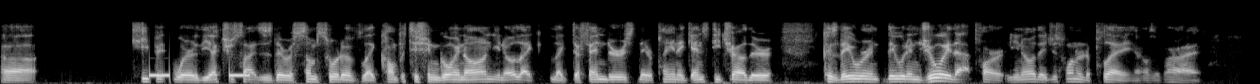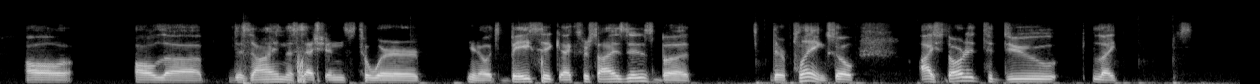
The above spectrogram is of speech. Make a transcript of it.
uh keep it where the exercises there was some sort of like competition going on you know like like defenders they're playing against each other because they were they would enjoy that part you know they just wanted to play and i was like all right i'll I'll uh, design the sessions to where you know it's basic exercises, but they're playing. So I started to do like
